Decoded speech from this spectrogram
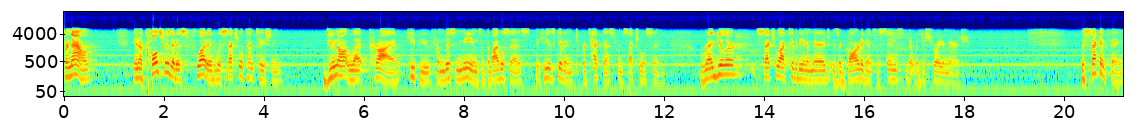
for now, in a culture that is flooded with sexual temptation, do not let pride keep you from this means that the Bible says that He has given to protect us from sexual sin. Regular sexual activity in a marriage is a guard against the sins that would destroy your marriage. The second thing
